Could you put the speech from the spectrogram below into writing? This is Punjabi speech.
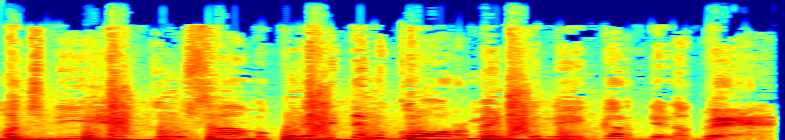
ਮੱਚਦੀ ਹਿੱਕ ਨੂੰ ਸਾਮ ਕੁੜੇ ਤੈਨੂੰ ਗੌਰਮੈਂਟ ਨੇ ਕਰ ਦੇਣਾ ਬੈਨ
